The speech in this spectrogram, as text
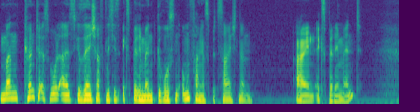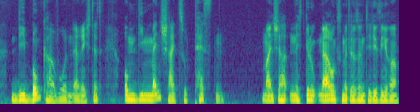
Man könnte es wohl als gesellschaftliches Experiment großen Umfanges bezeichnen. Ein Experiment? Die Bunker wurden errichtet, um die Menschheit zu testen. Manche hatten nicht genug Nahrungsmittelsynthetisierer.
